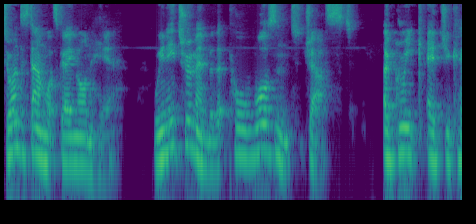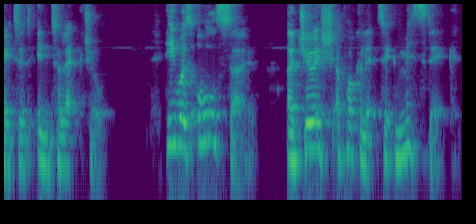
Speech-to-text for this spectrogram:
To understand what's going on here, we need to remember that Paul wasn't just a Greek educated intellectual. He was also a Jewish apocalyptic mystic.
